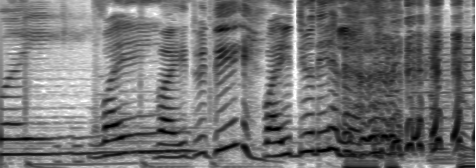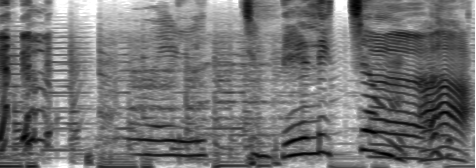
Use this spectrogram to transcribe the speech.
വൈ. വൈ. വൈദ്യുതി. വൈദ്യുതി അല്ല. വെളിച്ചം. ആ.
